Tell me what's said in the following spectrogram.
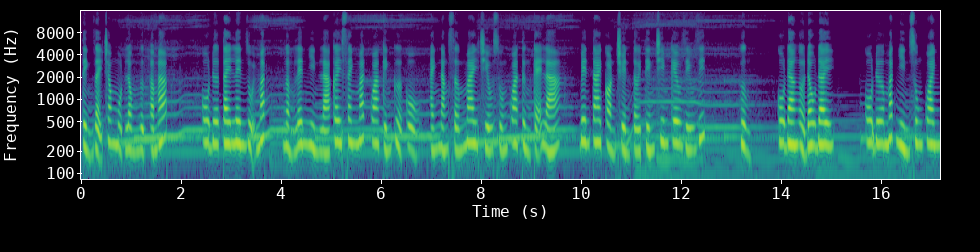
tỉnh dậy trong một lồng ngực ấm áp. Cô đưa tay lên dụi mắt, ngẩng lên nhìn lá cây xanh mát qua kính cửa cổ, ánh nắng sớm mai chiếu xuống qua từng kẽ lá. Bên tai còn truyền tới tiếng chim kêu ríu rít. Hửng, cô đang ở đâu đây? Cô đưa mắt nhìn xung quanh,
